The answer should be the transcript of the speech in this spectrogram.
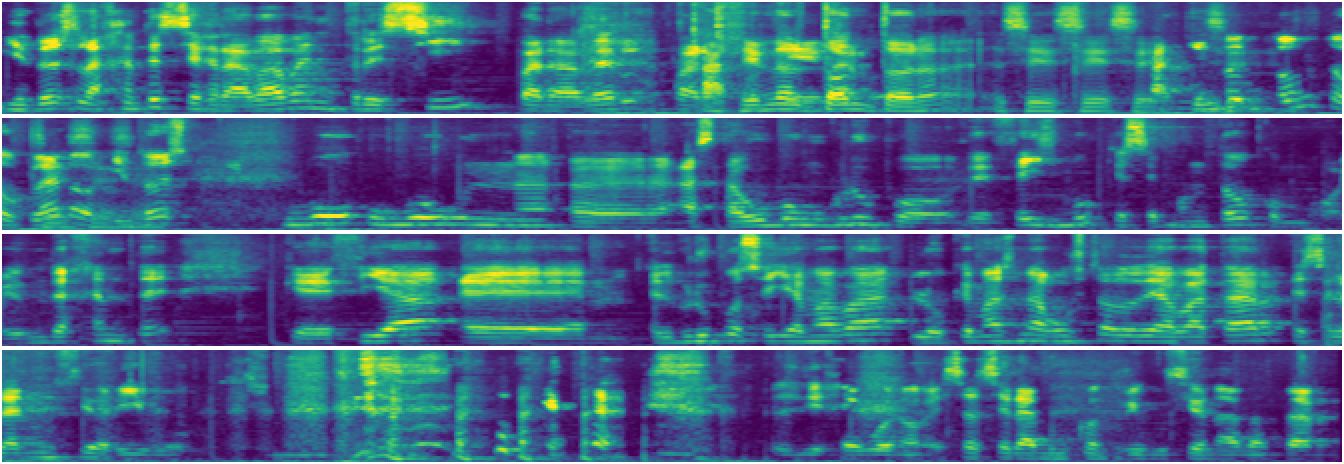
Y entonces la gente se grababa entre sí para ver... Para Haciendo el tonto, ¿no? Sí, sí, sí. Haciendo sí. el tonto, claro. Sí, sí, y entonces hubo, hubo un, eh, hasta hubo un grupo de Facebook que se montó con mogollón de gente que decía, eh, el grupo se llamaba Lo que más me ha gustado de Avatar es el anuncio Aribo. Entonces dije, bueno, esa será mi contribución a Avatar.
